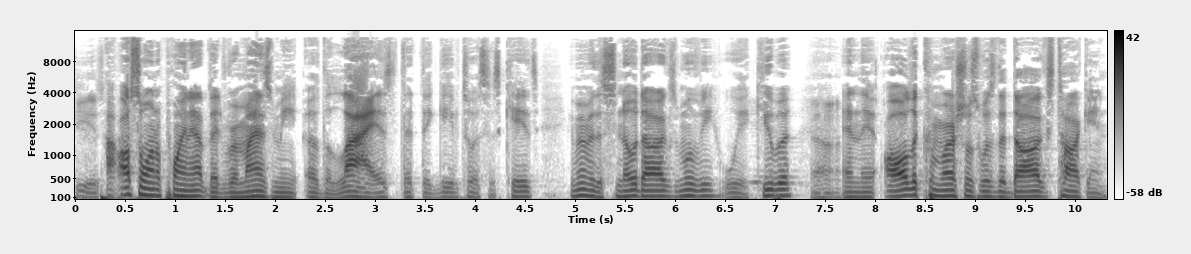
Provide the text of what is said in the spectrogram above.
She is. I also want to point out that it reminds me of the lies that they gave to us as kids. You remember the Snow Dogs movie with Cuba, Uh-huh. and then all the commercials was the dogs talking.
